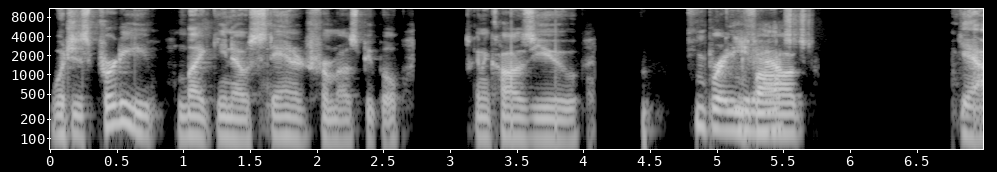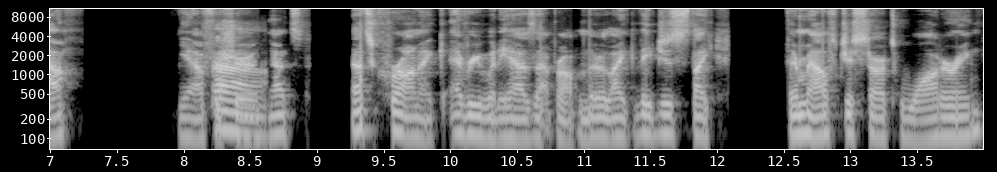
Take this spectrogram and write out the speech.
which is pretty like you know standard for most people. It's going to cause you brain eat fog. ass. Yeah. Yeah, for sure. Uh, That's that's chronic. Everybody has that problem. They're like they just like their mouth just starts watering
